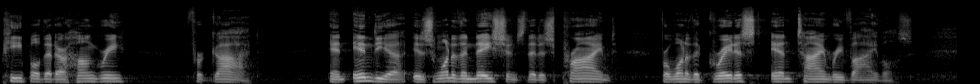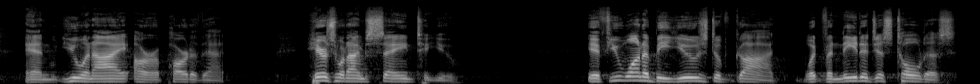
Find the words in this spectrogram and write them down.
people that are hungry for God. And India is one of the nations that is primed for one of the greatest end time revivals. And you and I are a part of that. Here's what I'm saying to you if you want to be used of God, what Vanita just told us,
